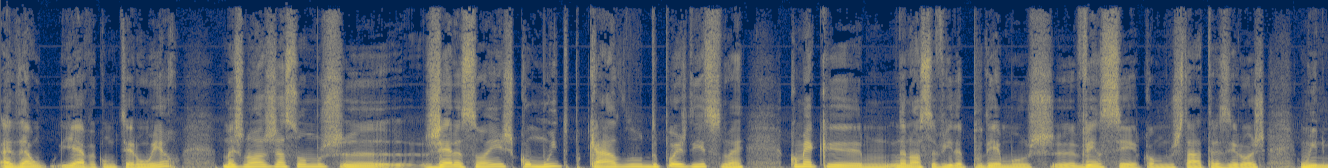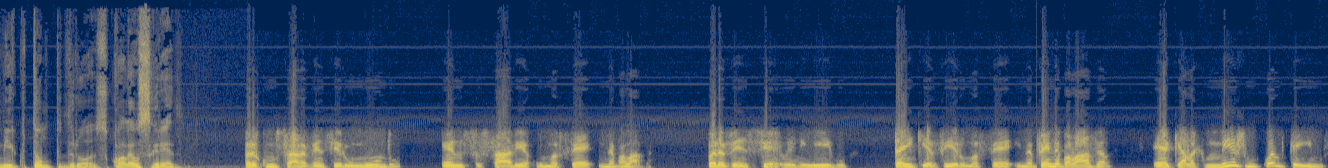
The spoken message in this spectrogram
Adão e Eva cometeram um erro, mas nós já somos uh, gerações com muito pecado depois disso, não é? Como é que hum, na nossa vida podemos uh, vencer, como nos está a trazer hoje, um inimigo tão poderoso? Qual é o segredo? Para começar a vencer o mundo, é necessária uma fé inabalável. Para vencer o inimigo, tem que haver uma fé na fé inabalável é aquela que mesmo quando caímos,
